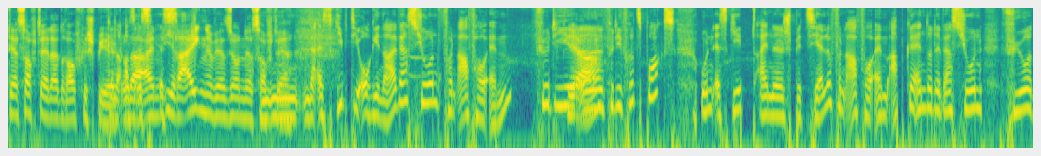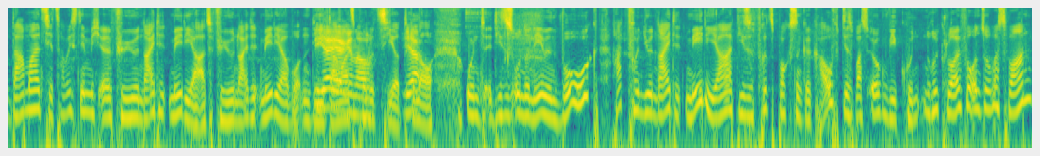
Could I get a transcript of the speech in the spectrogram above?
der Software da drauf gespielt genau, also oder es, ein, es, ihre eigene Version der Software. Na, es gibt die Originalversion von AVM für die, ja. äh, für die Fritzbox und es gibt eine spezielle von AVM abgeänderte Version für damals, jetzt habe ich es nämlich äh, für United Media, also für United Media wurden die ja, damals ja, genau. produziert. Genau. Und dieses Unternehmen Vogue hat von United Media diese Fritzboxen gekauft, das was irgendwie Kundenrückläufe und sowas waren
